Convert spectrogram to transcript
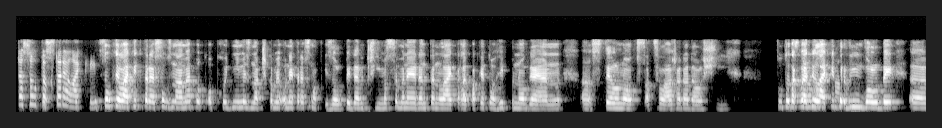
to jsou to, které léky? To jsou ty léky, které jsou známé pod obchodními značkami. On je teda snad izolpidem, přímo se jmenuje jeden ten lék, ale pak je to hypnogen, uh, Stilnox a celá řada dalších. Jsou to takové ty léky první volby, eh,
